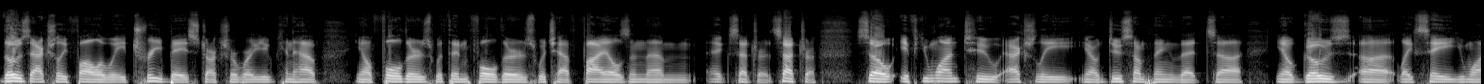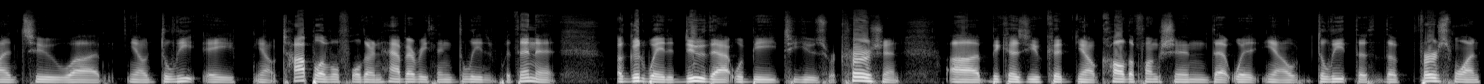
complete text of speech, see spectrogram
those actually follow a tree-based structure where you can have, you know, folders within folders which have files in them, etc., etc. So if you want to actually, you know, do something that uh, you know goes, uh, like say you want to, uh, you know, delete a you know top-level folder and have everything deleted within it, a good way to do that would be to use recursion uh, because you could you know call the function that would you know delete the the first one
